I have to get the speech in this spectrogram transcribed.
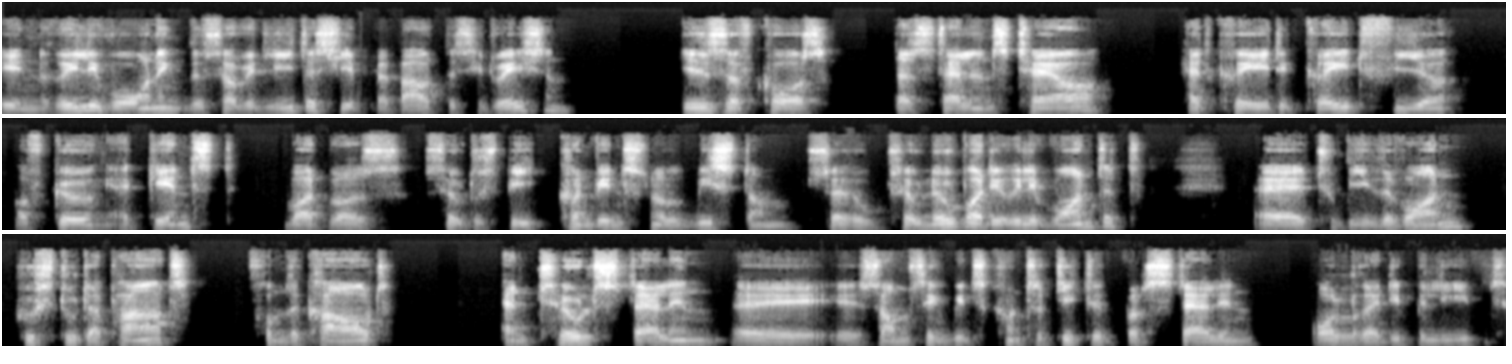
in really warning the Soviet leadership about the situation is, of course, that Stalin's terror had created great fear of going against what was, so to speak, conventional wisdom. So, so nobody really wanted uh, to be the one who stood apart from the crowd and told Stalin uh, uh, something which contradicted what Stalin already believed.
